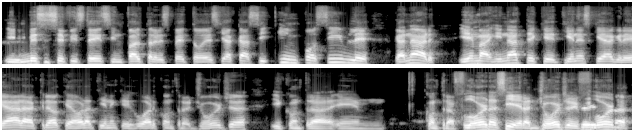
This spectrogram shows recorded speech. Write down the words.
y Mississippi State, sin falta de respeto, es ya casi imposible ganar. Y imagínate que tienes que agregar a, creo que ahora tienen que jugar contra Georgia y contra em, contra Florida, sí, eran Georgia y Florida,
